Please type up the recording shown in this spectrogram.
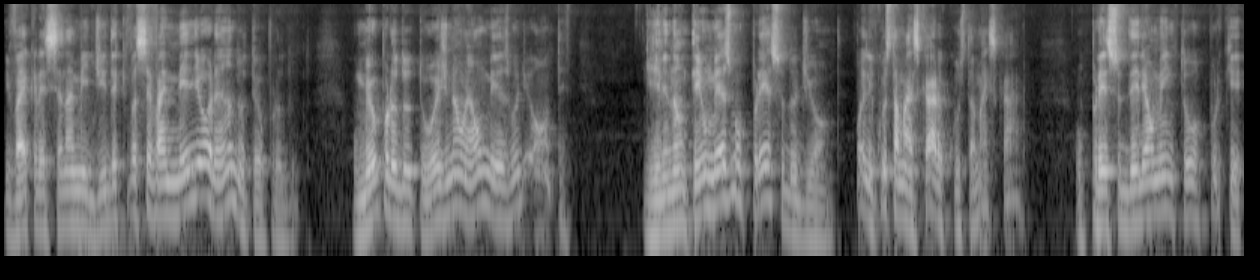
e vai crescendo à medida que você vai melhorando o teu produto. O meu produto hoje não é o mesmo de ontem. E ele não tem o mesmo preço do de ontem. Pô, ele custa mais caro? Custa mais caro. O preço dele aumentou. Por quê?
